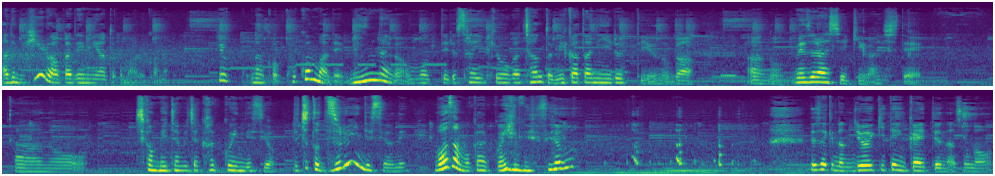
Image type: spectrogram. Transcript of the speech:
あでもヒーローアカデミアとかもあるかな。よなんかここまでみんなが思ってる最強がちゃんと味方にいるっていうのがあの珍しい気がしてあのしかもめちゃめちゃかっこいいんですよ。でちょっとずるいんですよね。技もかっこいいんですよ。でさっきの領域展開っていうのはその、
